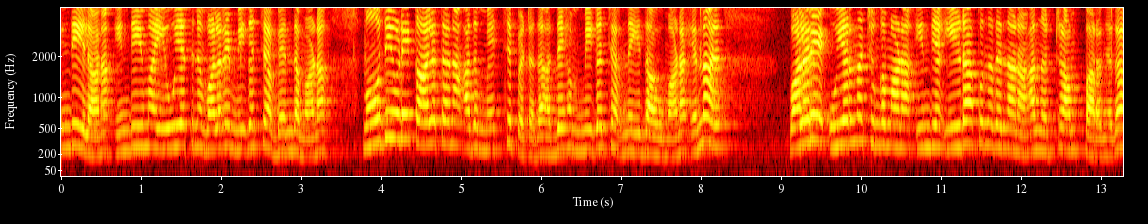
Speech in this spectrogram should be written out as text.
ഇന്ത്യയിലാണ്. ഇന്ത്യയുമായി യു എസിന് വളരെ മികച്ച ബന്ധമാണ്. മോദിയുടെ കാലത്താണ് അത് മെച്ചപ്പെട്ടത്. അദ്ദേഹം മികച്ച നേതാവുമാണ്. എന്നാൽ വളരെ ഉയർന്ന ചുങ്കമാണ് ഇന്ത്യ ഈടാക്കുന്നതെന്നാണ് അന്ന് ട്രംപ് പറഞ്ഞത്.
